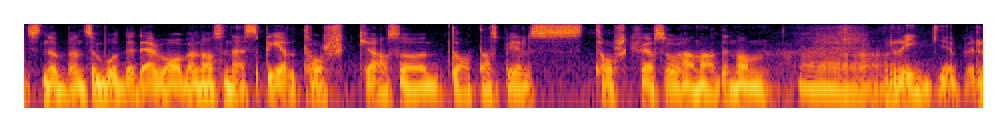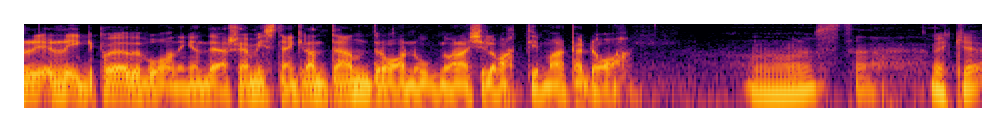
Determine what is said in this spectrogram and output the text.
snubben som bodde där var väl någon sån här speltorsk, alltså dataspelstorsk för jag såg han hade någon mm. rigg, rigg på övervåningen där så jag misstänker att den drar nog några kilowattimmar per dag. Ja, just det. Mycket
